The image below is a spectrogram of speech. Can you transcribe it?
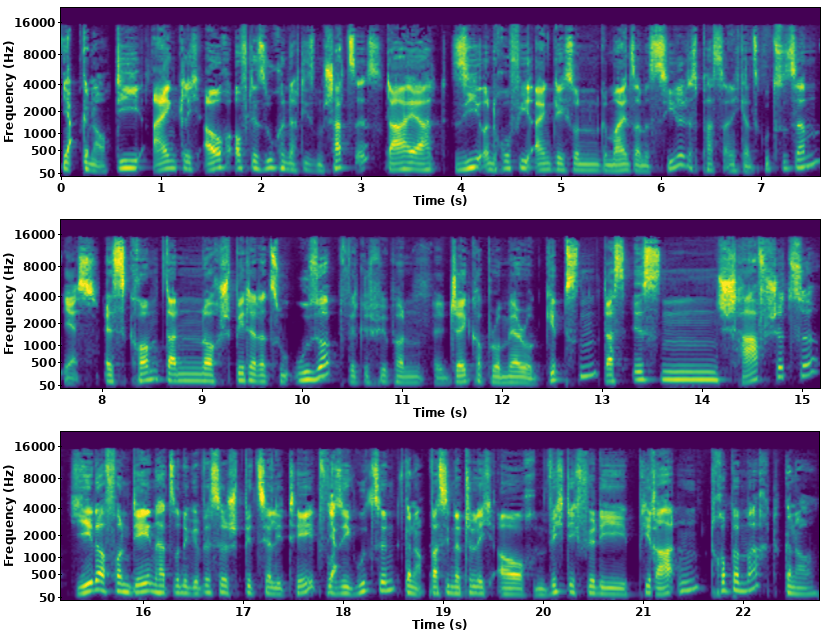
ja, genau. die eigentlich auch auf der Suche nach diesem Schatz ist. Daher hat sie und Ruffy eigentlich so ein gemeinsames Ziel. Das passt eigentlich ganz gut zusammen. Yes. Es kommt dann noch später dazu Usopp, wird gespielt von äh, Jacob Romero Gibson. Das ist ein Scharfschütze. Jeder von denen hat so eine gewisse Spezialität, wo Ja. sie gut sind. Genau. Was sie natürlich auch wichtig für die Piratentruppe macht. Genau.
